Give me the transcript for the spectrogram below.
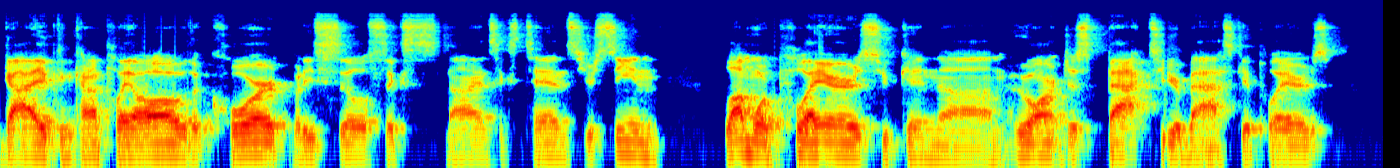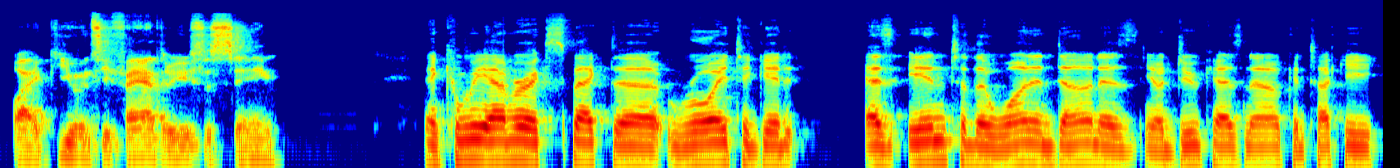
guy who can kind of play all over the court, but he's still six nine, six ten. So you're seeing a lot more players who can um, who aren't just back to your basket players like UNC fans are used to seeing. And can we ever expect uh, Roy to get as into the one and done as you know Duke has now, Kentucky?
